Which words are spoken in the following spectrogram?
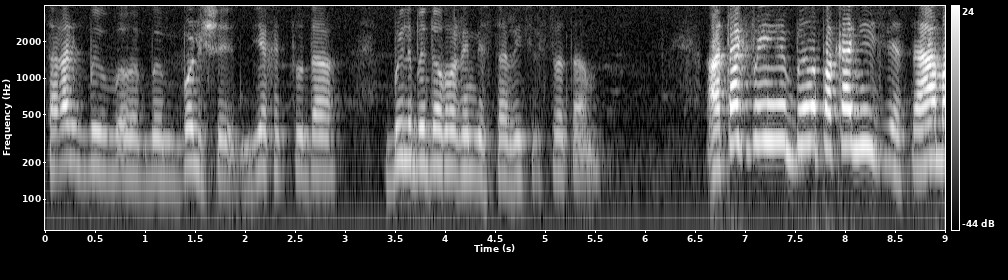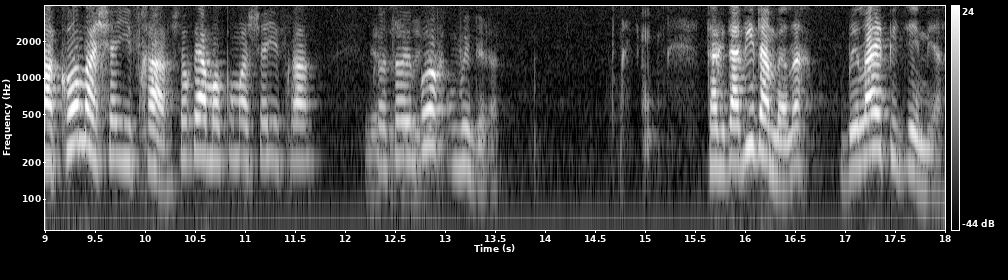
старались бы э, больше ехать туда, были бы дороже места жительства там. А так бы было пока неизвестно. А Маком Аша Евхар. Что такое Маком Аша Евхар? Который Бог выберет. Так Давид Амелах была эпидемия.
